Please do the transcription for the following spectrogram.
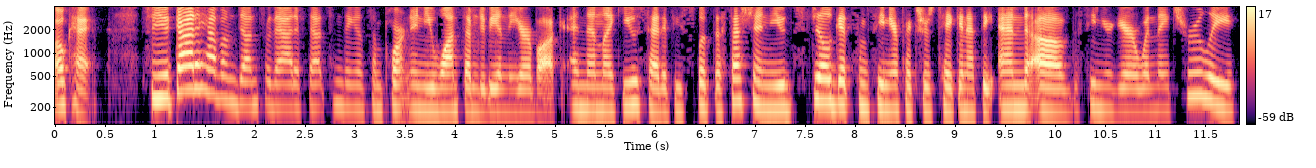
Okay. So you got to have them done for that if that's something that's important and you want them to be in the yearbook. And then like you said if you split the session you'd still get some senior pictures taken at the end of the senior year when they truly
